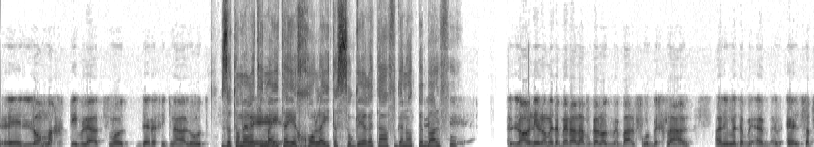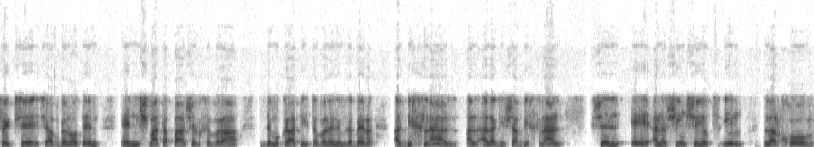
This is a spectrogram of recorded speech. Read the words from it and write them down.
אה, לא מכתיב לעצמו דרך התנהלות. זאת אומרת, ו- אם היית יכול, היית סוגר את ההפגנות בבלפור? לא, אני לא מדבר על הפגנות בבלפור בכלל. אני מדבר, אין ספק שההפגנות הן, הן נשמת אפה של חברה דמוקרטית, אבל אני מדבר על בכלל, על, על הגישה בכלל של אה, אנשים שיוצאים לרחוב,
